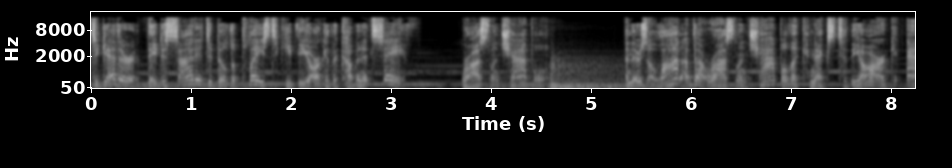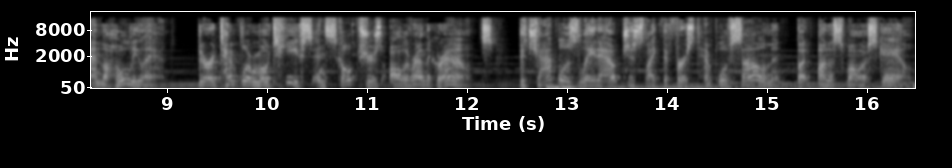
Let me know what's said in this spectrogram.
Together, they decided to build a place to keep the Ark of the Covenant safe Rosslyn Chapel. And there's a lot about Rosslyn Chapel that connects to the Ark and the Holy Land. There are Templar motifs and sculptures all around the grounds. The chapel is laid out just like the first Temple of Solomon, but on a smaller scale.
